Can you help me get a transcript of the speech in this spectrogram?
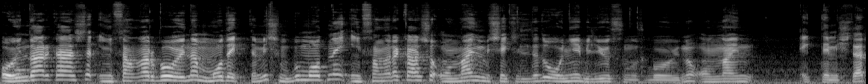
Oyunda arkadaşlar insanlar bu oyuna mod eklemiş. Bu mod ne? İnsanlara karşı online bir şekilde de oynayabiliyorsunuz bu oyunu. Online eklemişler.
